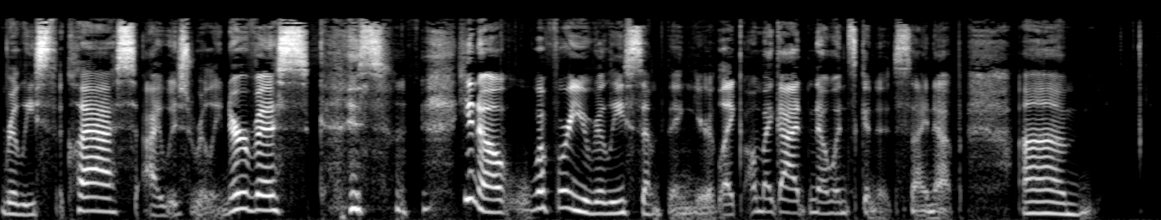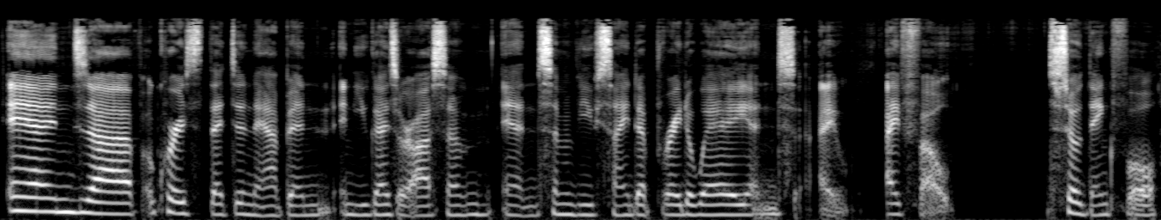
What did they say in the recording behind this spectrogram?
released the class, I was really nervous because, you know, before you release something, you're like, oh my God, no one's going to sign up. Um, and uh, of course, that didn't happen. And you guys are awesome. And some of you signed up right away. And I, I felt so thankful.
